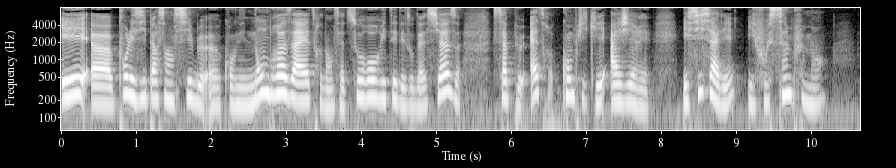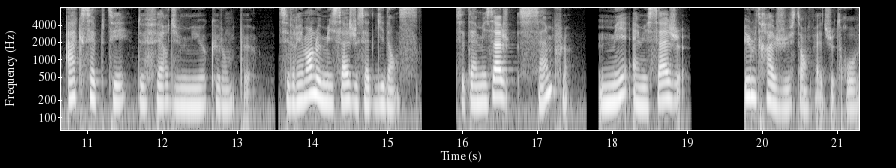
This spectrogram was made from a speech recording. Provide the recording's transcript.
Et euh, pour les hypersensibles euh, qu'on est nombreuses à être dans cette sororité des audacieuses, ça peut être compliqué à gérer. Et si ça l'est, il faut simplement accepter de faire du mieux que l'on peut. C'est vraiment le message de cette guidance. C'est un message simple, mais un message ultra juste en fait, je trouve.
